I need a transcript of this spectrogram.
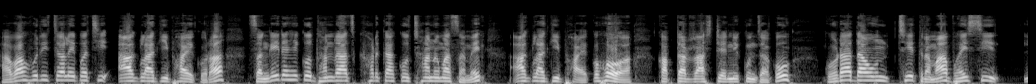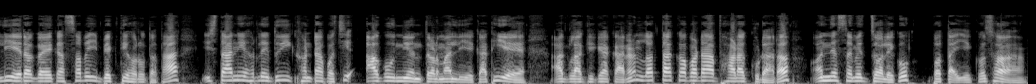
हावाहुरी चलेपछि आग लागि भएको र सँगै रहेको धनराज खड्काको छानुमा समेत आग लागि भएको हो। कप्तर राष्ट्रिय निकुञ्जको घोडादाउन क्षेत्रमा भैंसी लिएर गएका सबै व्यक्तिहरू तथा स्थानीयहरूले दुई घण्टापछि आगो नियन्त्रणमा लिएका थिए। आग लागेका कारण लत्ता कपडा भाँडाकुडा र अन्य समेत जलेको बताइएको छ।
